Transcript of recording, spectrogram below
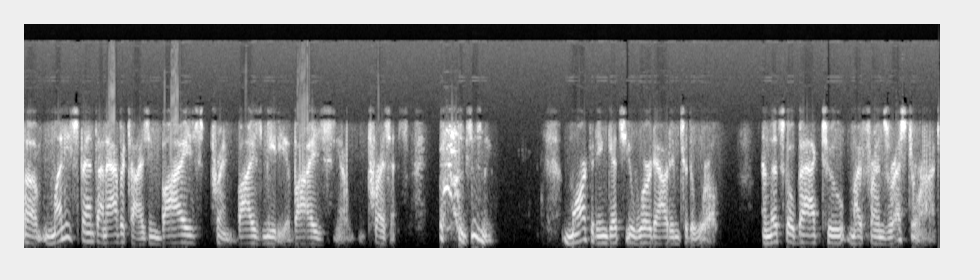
Uh, money spent on advertising buys print, buys media, buys you know presence. Excuse me. Marketing gets your word out into the world. And let's go back to my friend's restaurant.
